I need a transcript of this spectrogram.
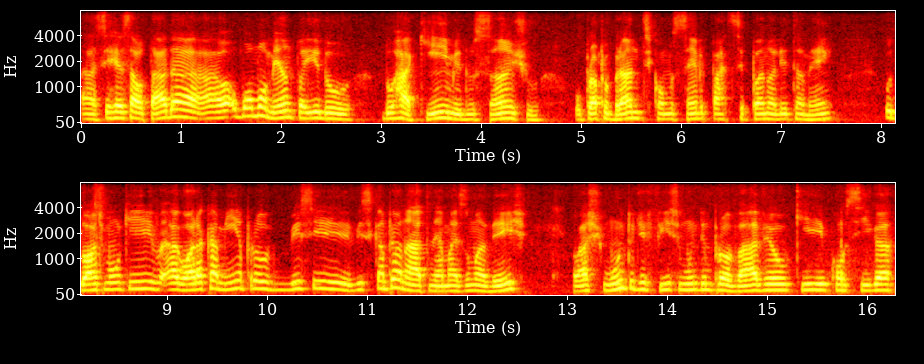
a ser ressaltada o bom momento aí do, do Hakimi, do Sancho, o próprio Brandt, como sempre, participando ali também. O Dortmund que agora caminha para o vice-campeonato, vice né? Mais uma vez. Eu acho muito difícil, muito improvável que consiga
